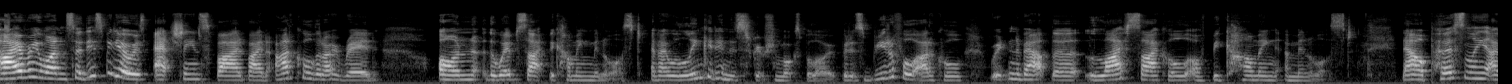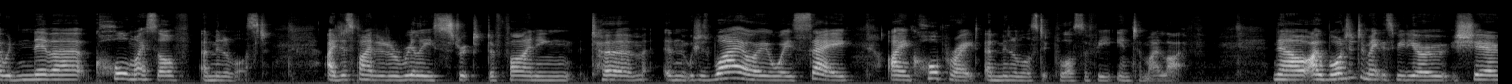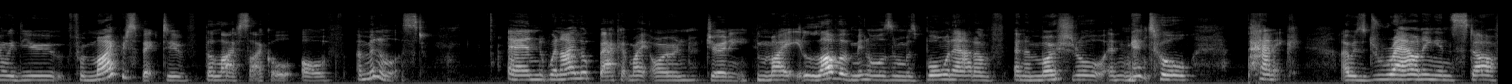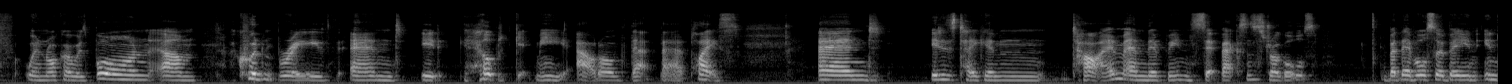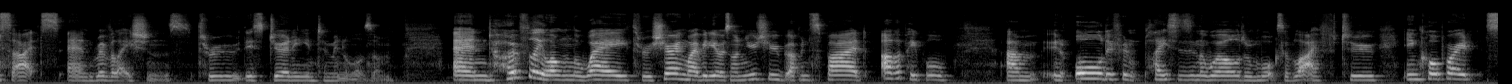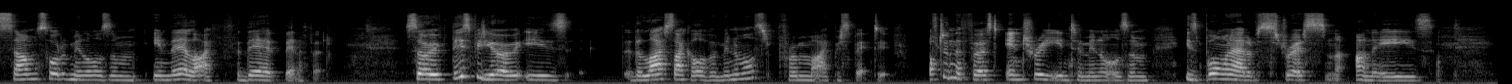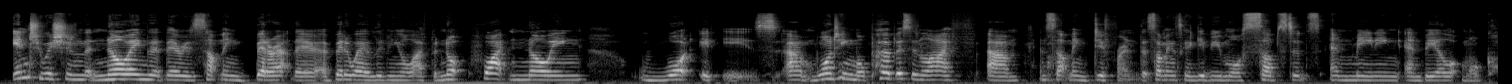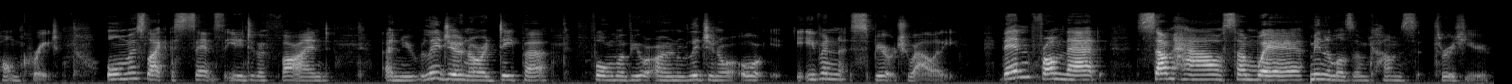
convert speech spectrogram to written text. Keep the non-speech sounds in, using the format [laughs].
Hi everyone, so this video is actually inspired by an article that I read on the website Becoming Minimalist and I will link it in the description box below but it's a beautiful article written about the life cycle of becoming a minimalist. Now personally I would never call myself a minimalist. I just find it a really strict defining term and which is why I always say I incorporate a minimalistic philosophy into my life. Now, I wanted to make this video sharing with you, from my perspective, the life cycle of a minimalist. And when I look back at my own journey, my love of minimalism was born out of an emotional and [laughs] mental panic. I was drowning in stuff when Rocco was born. Um, I couldn't breathe and it helped get me out of that bad place. And it has taken time and there have been setbacks and struggles but there have also been insights and revelations through this journey into minimalism. And hopefully along the way, through sharing my videos on YouTube, I've inspired other people um, in all different places in the world and walks of life to incorporate some sort of minimalism in their life for their benefit. So if this video is the life cycle of a minimalist from my perspective. Often the first entry into minimalism is born out of stress and unease, intuition that knowing that there is something better out there, a better way of living your life, but not quite knowing what it is. Um, wanting more purpose in life um, and something different, that something that's going to give you more substance and meaning and be a lot more concrete. Almost like a sense that you need to go find a new religion or a deeper form of your own religion or, or even spirituality. Then from that, somehow, somewhere, minimalism comes through to you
